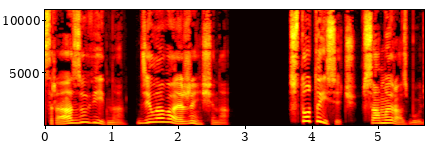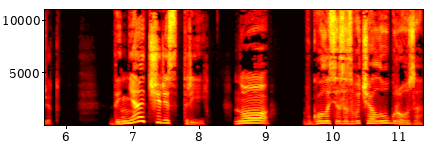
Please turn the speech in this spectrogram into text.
Сразу видно, деловая женщина. Сто тысяч в самый раз будет. Дня через три. Но...» В голосе зазвучала угроза.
